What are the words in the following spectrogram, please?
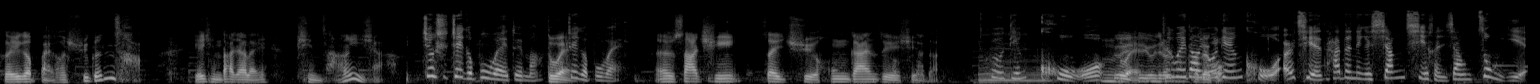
和一个百合须根茶，也请大家来品尝一下。就是这个部位对吗？对这个部位还有杀青，再去烘干这一些的。会有点嗯苦，嗯对，这这个味道有点苦，而且它的那个香气很像粽叶，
